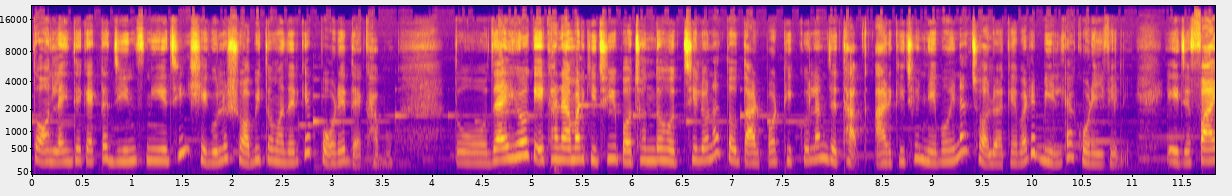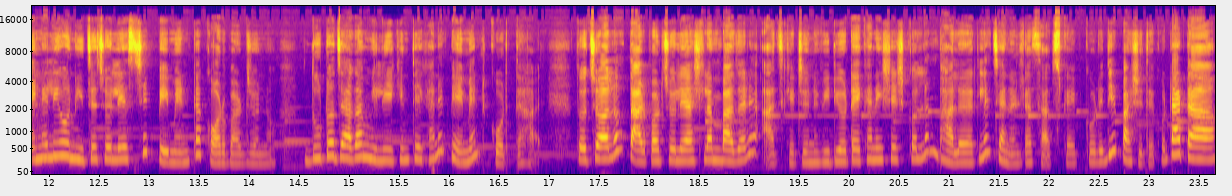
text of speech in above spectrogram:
তো অনলাইন থেকে একটা জিন্স নিয়েছি, সেগুলো সবই তোমাদেরকে পরে দেখাবো। তো যাই হোক, এখানে আমার কিছুই পছন্দ হচ্ছিল না, তো তারপর ঠিক করলাম যে থাক, আর কিছু নেবই না, চলো একেবারে বিলটা করেই ফেলি। এই যে ফাইনালি ও নিচে চলে এসছে পেমেন্টটা করবার জন্য। দুটো জায়গা মিলিয়ে কিন্তু এখানে পেমেন্ট করতে হয়। তো চলো, তারপর চলে আসলাম বাজারে। আজকের জন্য ভিডিওটা এখানেই শেষ করলাম। ভালো লাগলে চ্যানেলটা সাবস্ক্রাইব করে দিয়ে পাশে থেকো। টাটা!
